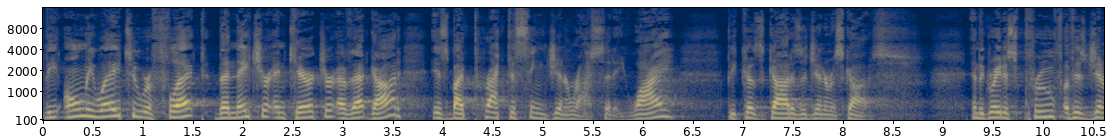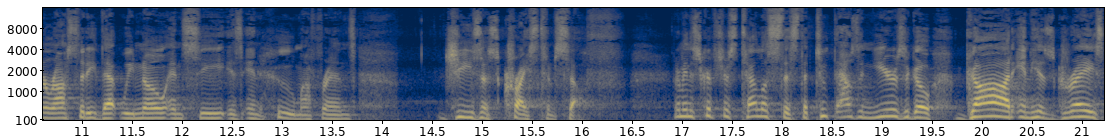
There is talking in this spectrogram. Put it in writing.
The only way to reflect the nature and character of that God is by practicing generosity. Why? Because God is a generous God. And the greatest proof of his generosity that we know and see is in who, my friends? Jesus Christ himself. I mean, the scriptures tell us this that 2,000 years ago, God, in His grace,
